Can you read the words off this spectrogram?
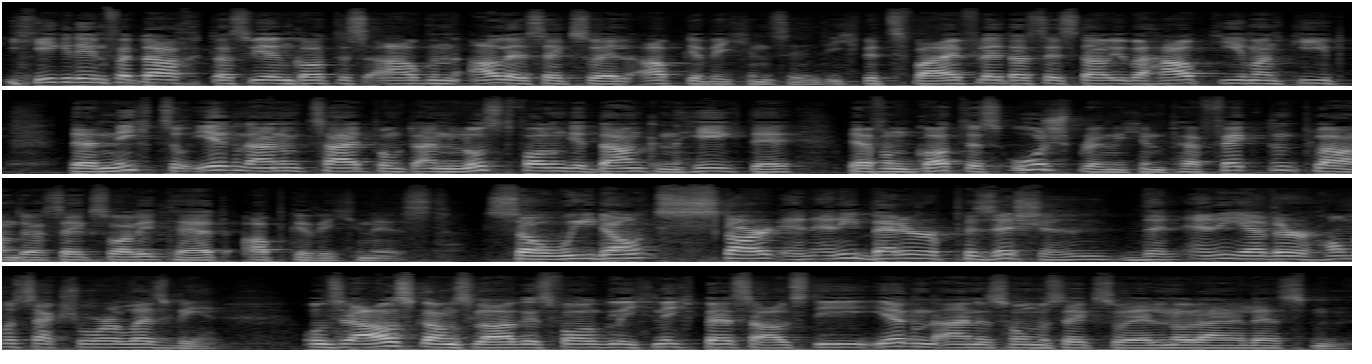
Ich hege den Verdacht, dass wir in Gottes Augen alle sexuell abgewichen sind. Ich bezweifle, dass es da überhaupt jemand gibt, der nicht zu irgendeinem Zeitpunkt einen lustvollen Gedanken hegte, der von Gottes ursprünglichen perfekten Plan der Sexualität abgewichen ist. So we don't start in any better position than any other homosexual or lesbian. Unsere Ausgangslage ist folglich nicht besser als die irgendeines Homosexuellen oder einer Lesben.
